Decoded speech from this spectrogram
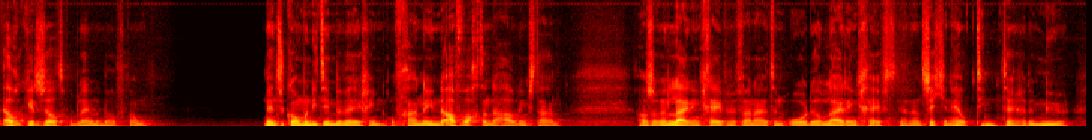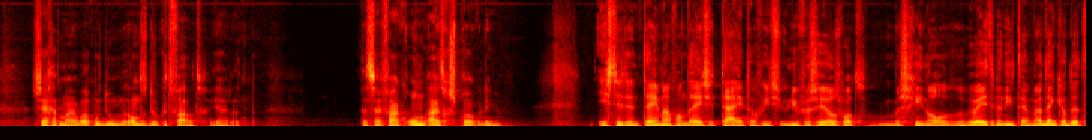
elke keer dezelfde problemen naar boven komen. Mensen komen niet in beweging of gaan in de afwachtende houding staan. Als er een leidinggevende vanuit een oordeel leiding geeft, dan zet je een heel team tegen de muur zeg het maar wat ik moet doen, anders doe ik het fout. Ja, dat, dat zijn vaak onuitgesproken dingen. Is dit een thema van deze tijd of iets universeels wat misschien al, we weten het niet, hè, maar denk je dat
